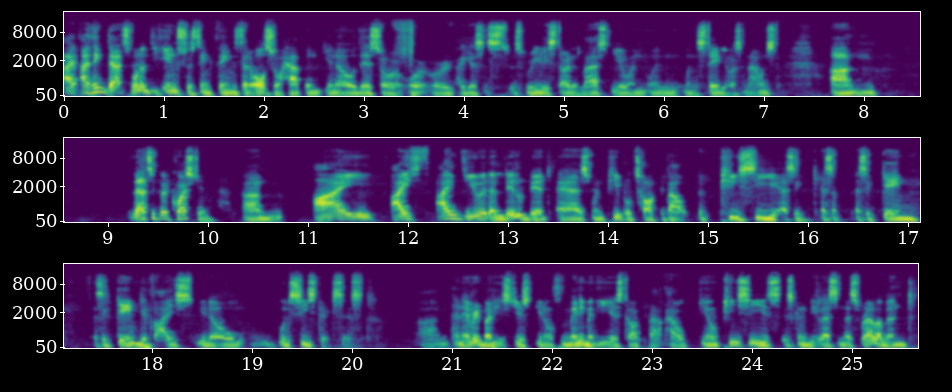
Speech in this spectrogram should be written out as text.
I, I, think that's one of the interesting things that also happened, you know, this or, or, or I guess it's, it's, really started last year when, when, when Stadia was announced. Um, that's a good question. Um, I, I, I view it a little bit as when people talk about the PC as a, as a, as a game, as a game device, you know, would cease to exist. Um, and everybody's just, you know, for many, many years talked about how, you know, PC is, is going to be less and less relevant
